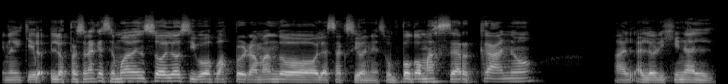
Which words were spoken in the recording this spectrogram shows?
en el que los personajes se mueven solos y vos vas programando las acciones. Un poco más cercano al, al original.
